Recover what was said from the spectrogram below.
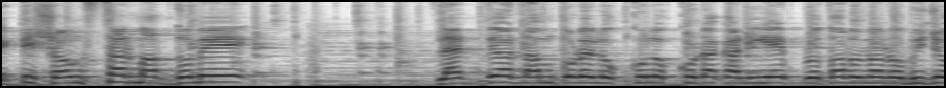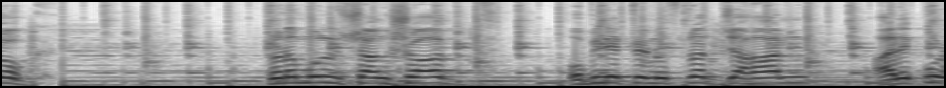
একটি সংস্থার মাধ্যমে ফ্ল্যাট দেওয়ার নাম করে লক্ষ লক্ষ টাকা নিয়ে প্রতারণার অভিযোগ। তৃণমূল সাংসদ অভিনেত্রী নুসরত জাহান আলিপুর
